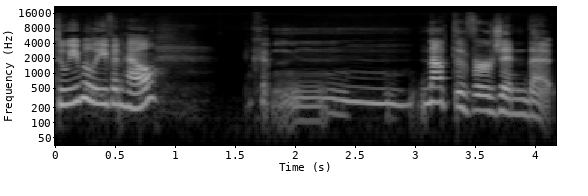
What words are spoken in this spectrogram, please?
do we believe in hell? Mm, Not the version that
